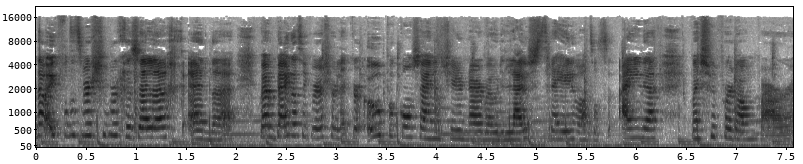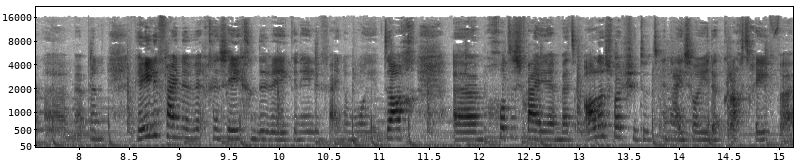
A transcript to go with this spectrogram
nou, ik vond het weer super gezellig. En ik ben blij dat ik weer zo lekker open kon zijn. Dat jullie naar wilden luisteren. Helemaal tot het einde. Ik ben super dankbaar. Um, heb een hele fijne, gezegende week. Een hele fijne, mooie dag. Um, God is bij je met alles wat je doet. En hij zal je de kracht geven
